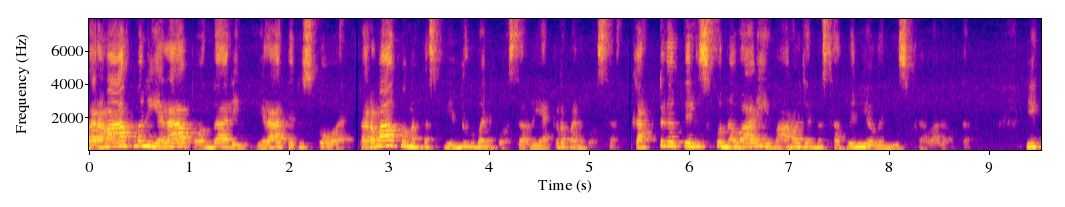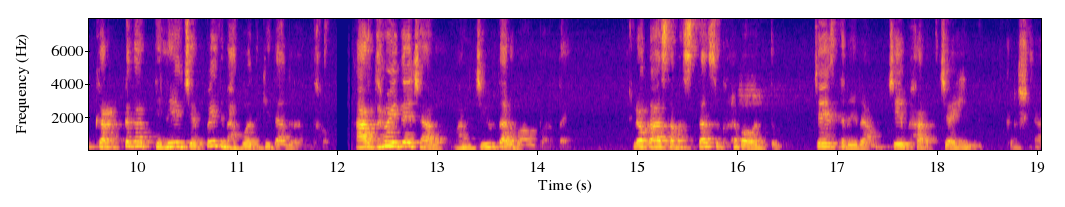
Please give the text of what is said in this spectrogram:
పరమాత్మని ఎలా పొందాలి? ఎలా తెలుసుకోవాలి? పరమాత్మ మనకు అసలు ఎందుకు పనికొస్తాడు? ఎక్కడ పనికొస్తాడు? కరెక్ట్గా తెలుసుకున్న వాడు ఈ మానవ జన్మ సద్వినియోగం చేసుకునేవాడు అవుతాడు. నీకు కరెక్ట్గా తెలియజెప్పేది భగవద్గీత గ్రంథం. అర్థమైతే చాలు మన జీవితాలు బాగుపడతాయి. లోకా సమస్త సుఖభవంతు జై శ్రీరామ్. జై భారత్. జై హింద్. కృష్ణ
